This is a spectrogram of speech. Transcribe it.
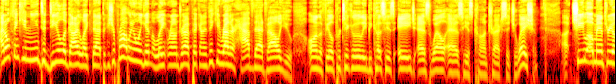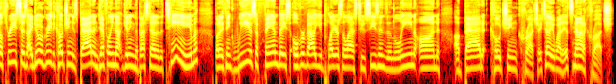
I don't think you need to deal a guy like that because you're probably only getting a late round draft pick, and I think you'd rather have that value on the field, particularly because his age as well as his contract situation. Uh, Chilo Man 303 says, I do agree the coaching is bad and definitely not getting the best out of the team, but I think we as a fan base overvalued players the last two seasons and lean on a bad coaching crutch. I tell you what, it's not a crutch.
